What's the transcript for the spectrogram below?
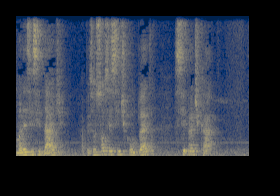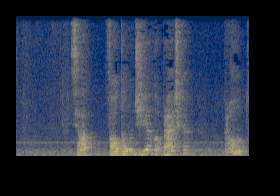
uma necessidade. A pessoa só se sente completa se praticar. Se ela falta um dia com a prática, pronto.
